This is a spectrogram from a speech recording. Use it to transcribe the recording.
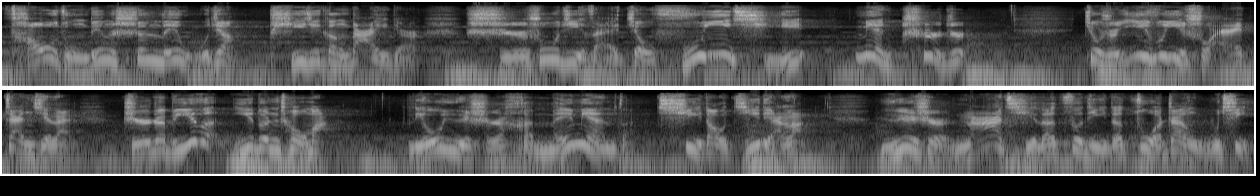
曹总兵身为武将，脾气更大一点。史书记载叫拂衣起，面斥之，就是衣服一甩，站起来，指着鼻子一顿臭骂。刘御史很没面子，气到极点了，于是拿起了自己的作战武器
